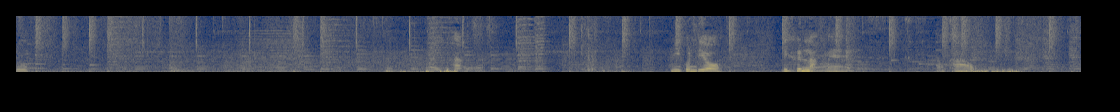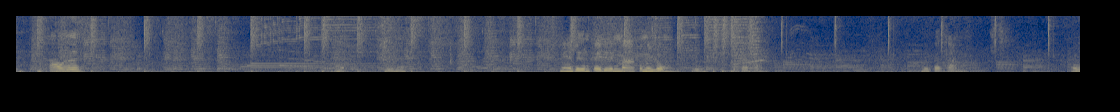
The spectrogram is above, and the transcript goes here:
ดูไปข้างนึงอะมีคนเดียวที่ขึ้นหลังแม่น้ำข้าว ข้าวเฮ้ยเนี่ยดูนะ แม่เดินไปเดินมาก็ไม่ลง ดูดูก็ทำดูก็ทำโอ้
